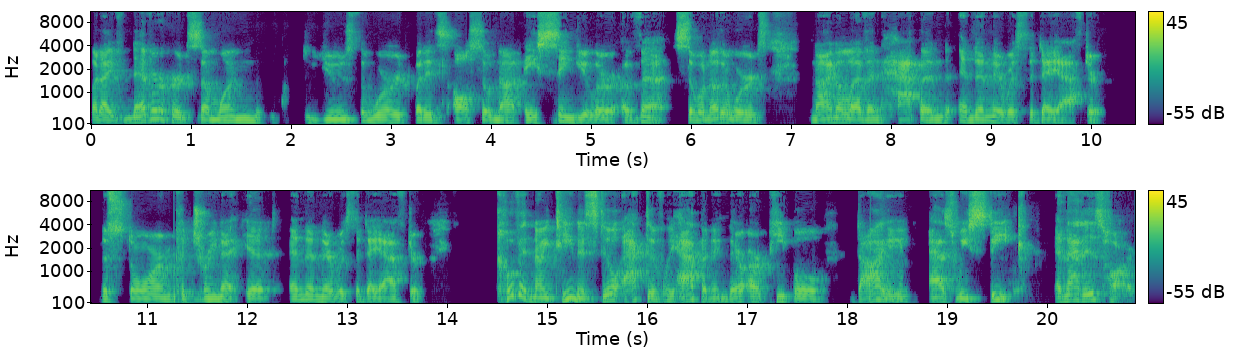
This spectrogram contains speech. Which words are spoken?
But I've never heard someone use the word, but it's also not a singular event. So, in other words, 9 11 happened, and then there was the day after. The storm Katrina hit, and then there was the day after. COVID 19 is still actively happening. There are people dying as we speak. And that is hard.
